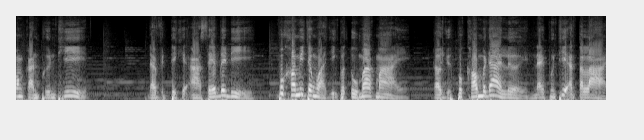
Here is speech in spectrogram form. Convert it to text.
ป้องกันพื้นที่ดาวิดดีเคอาเซฟได้ดี พวกเขามีจังหวะยิงประตูมากมาย เราหยุดพวกเขาไม่ได้เลยในพื้นที่อันตราย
